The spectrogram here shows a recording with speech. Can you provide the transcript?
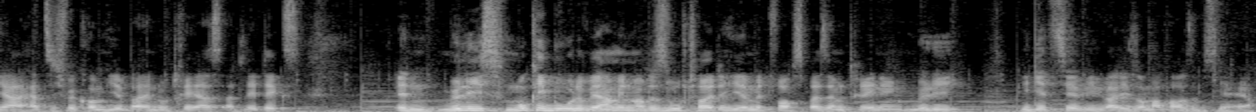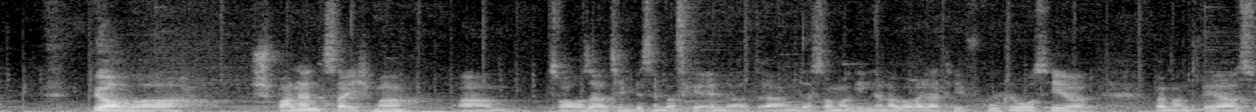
Ja, herzlich willkommen hier bei Nutreas Athletics in Müllis Muckibude. Wir haben ihn mal besucht heute hier mittwochs bei seinem Training. Mülli, wie geht's dir? Wie war die Sommerpause bis hierher? Ja, war spannend, sag ich mal. Ähm, zu Hause hat sich ein bisschen was geändert. Ähm, der Sommer ging dann aber relativ gut los hier beim Andreas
